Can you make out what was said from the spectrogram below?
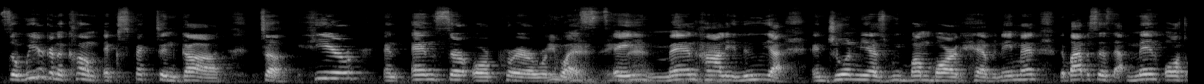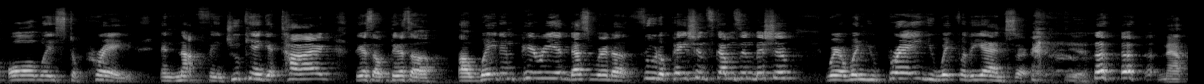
So we are going to come expecting God to hear and answer our prayer requests. Amen. Amen. Hallelujah. And join me as we bombard heaven. Amen. The Bible says that men ought always to pray and not faint. You can't get tired. There's a, there's a, a waiting period. That's where the fruit of patience comes in, Bishop. Where when you pray, you wait for the answer. Yeah. now,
